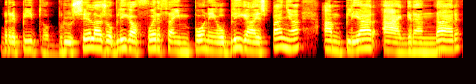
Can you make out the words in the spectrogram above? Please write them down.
Repito, Bruselas obliga, fuerza, impone, obliga a España a ampliar, a agrandar,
